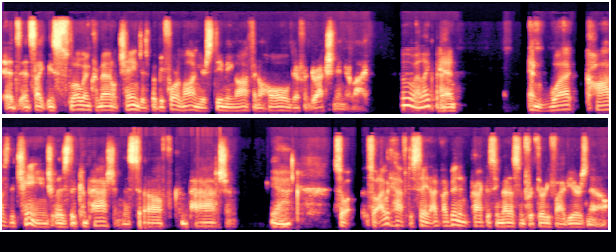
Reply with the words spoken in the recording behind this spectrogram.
it's it's like these slow incremental changes but before long you're steaming off in a whole different direction in your life oh i like that and and what caused the change was the compassion, the self compassion. Yeah. So, so I would have to say I've, I've been in practicing medicine for 35 years now.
